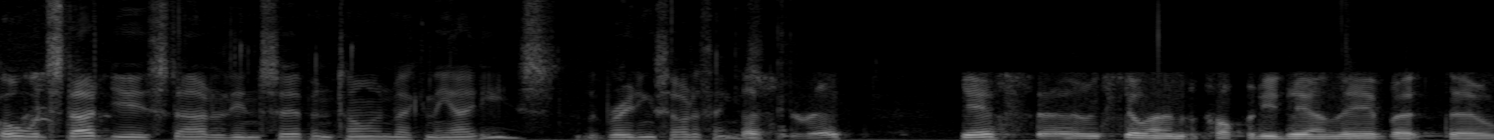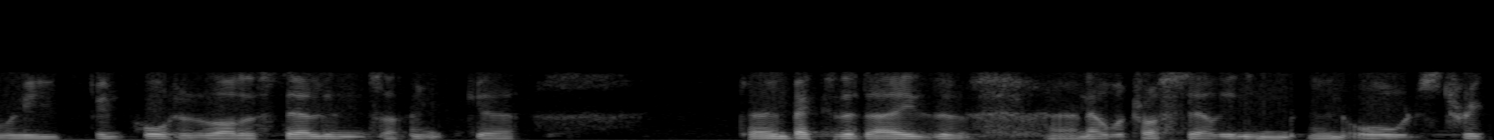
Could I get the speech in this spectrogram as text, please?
Allwood Stud, you started in Serpentine back in the eighties, the breeding side of things. That's correct. Yes, uh, we still own the property down there, but uh, we've imported a lot of stallions. I think. Uh, going back to the days of uh, an albatross stallion in, in Allwood's Trick,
